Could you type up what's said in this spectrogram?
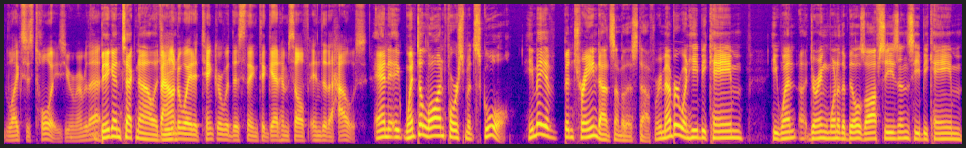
likes his toys. You remember that? Big in technology. Found a way to tinker with this thing to get himself into the house. and it went to law enforcement school. He may have been trained on some of this stuff. Remember when he became he went uh, during one of the Bills off seasons, he became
